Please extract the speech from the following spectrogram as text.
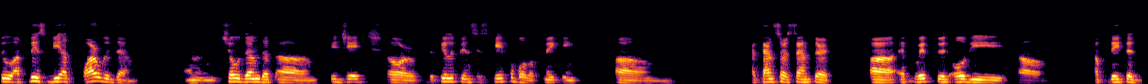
to at least be at par with them and show them that uh, PGH or the Philippines is capable of making um, a cancer center uh, equipped with all the uh, updated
